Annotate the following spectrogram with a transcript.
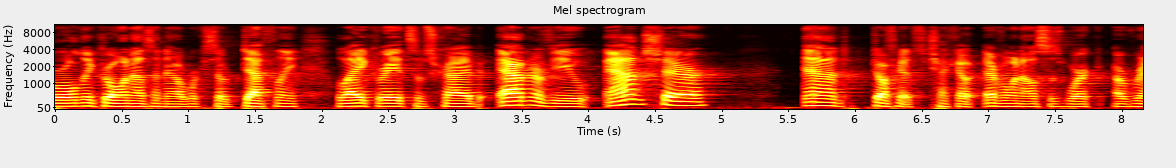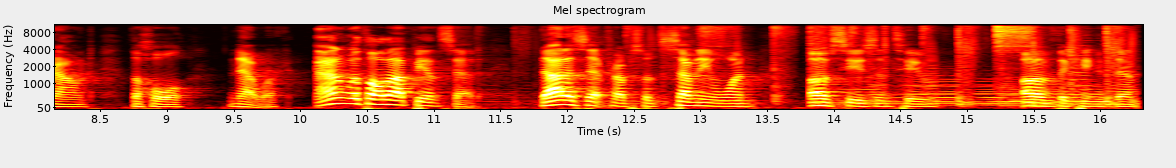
we're only growing as a network. So definitely like, rate, subscribe, and review, and share. And don't forget to check out everyone else's work around the whole network. And with all that being said, that is it for episode 71 of season 2 of The King's Den.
